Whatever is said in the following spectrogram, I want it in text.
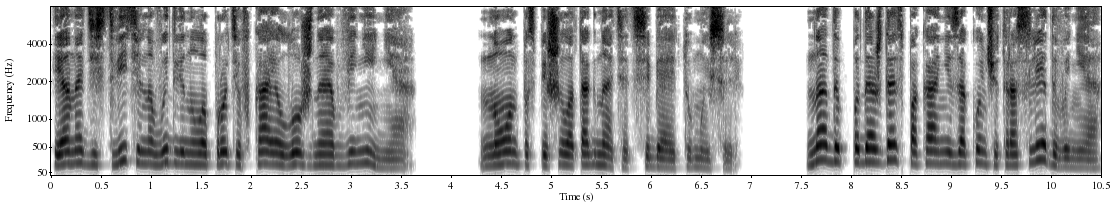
и она действительно выдвинула против Кая ложное обвинение? но он поспешил отогнать от себя эту мысль. Надо подождать, пока они закончат расследование,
